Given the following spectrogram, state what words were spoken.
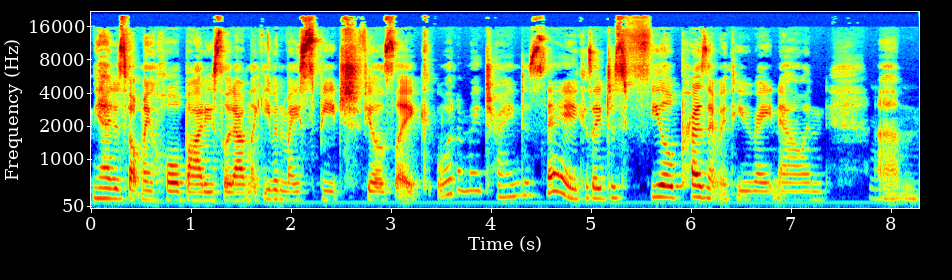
yeah i just felt my whole body slow down like even my speech feels like what am i trying to say? Because i just feel present with you right now and um mm.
